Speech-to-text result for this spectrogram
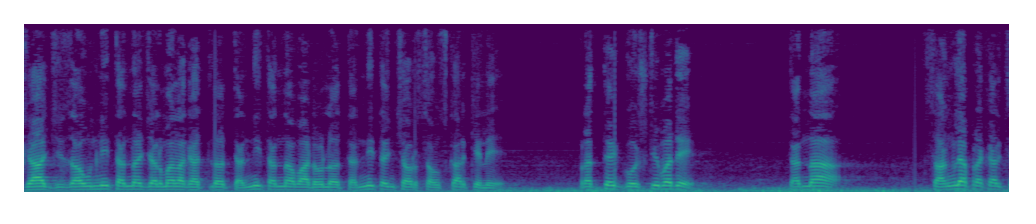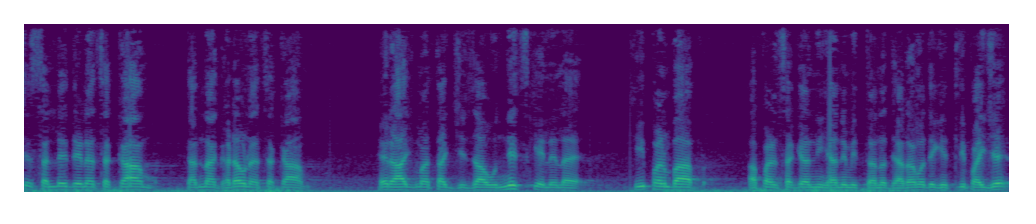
ज्या जिजाऊंनी त्यांना जन्माला घातलं त्यांनी त्यांना वाढवलं त्यांनी त्यांच्यावर संस्कार केले प्रत्येक गोष्टीमध्ये त्यांना चांगल्या प्रकारचे सल्ले देण्याचं काम त्यांना घडवण्याचं काम हे राजमाता जिजाऊंनीच केलेलं आहे. ही पण बाब आपण सगळ्यांनी या निमित्तानं ध्यानामध्ये घेतली पाहिजे.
